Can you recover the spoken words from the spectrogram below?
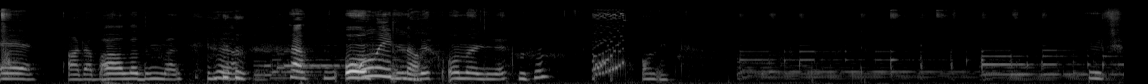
E araba. Ağladım ben. ha, 10 10 elli. 50. 10 50. Hı hı. O ne? 3.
